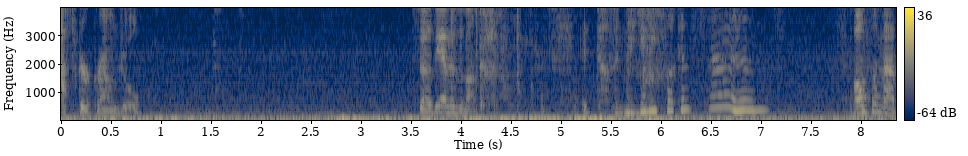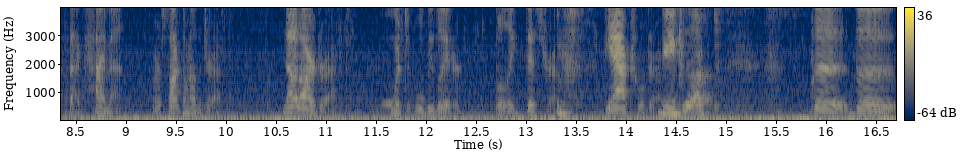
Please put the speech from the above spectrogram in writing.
after Crown Jewel. So the end of the month. It doesn't make any fucking sense. Also, Matt's back. Hi, Matt. We're talking about the draft, not our draft, which will be later, but like this draft, the actual draft, The draft. the the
